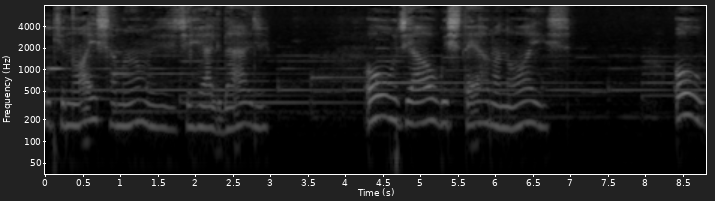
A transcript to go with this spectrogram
O que nós chamamos de realidade ou de algo externo a nós, ou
